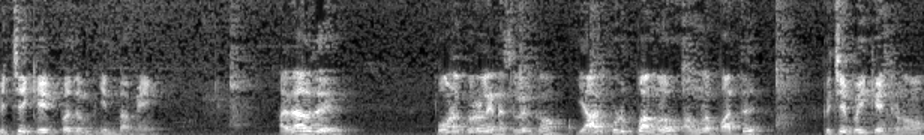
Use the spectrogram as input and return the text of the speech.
பிச்சை கேட்பதும் இன்பமே. அதாவது போன குரல் என்ன சொல்லியிருக்கோம்? யார் கொடுப்பாங்களோ அவங்கள பார்த்து பிச்சை போய் கேட்கணும்.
